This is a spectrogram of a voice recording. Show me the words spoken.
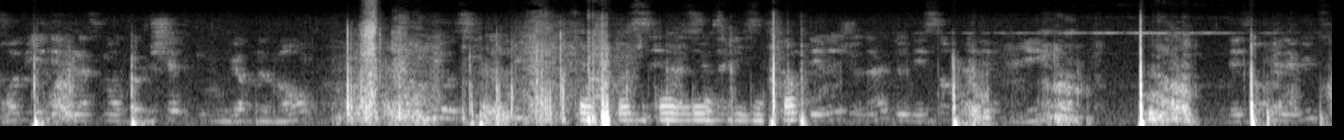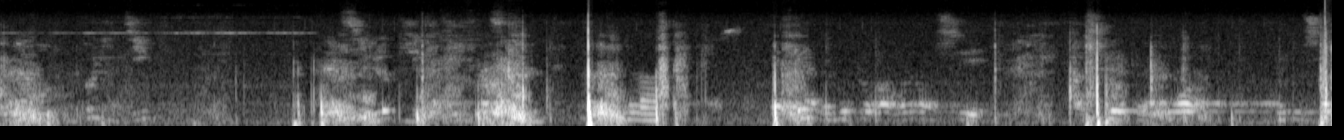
Premier déplacement comme chef du gouvernement, premier aussi de sport. des régionales de décembre dernier. Désormais la lutte se met avant tout politique. Ainsi l'objectif reste le Non. Rien ne nous fera renoncer à ce pourquoi nous nous sommes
